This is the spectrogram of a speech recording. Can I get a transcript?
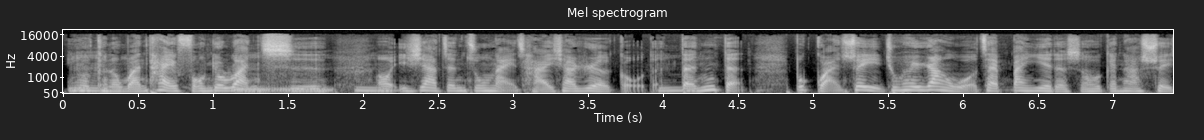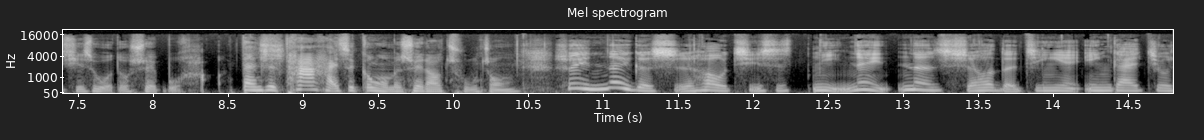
因为可能玩太疯就乱吃，哦，一下珍珠奶茶，一下热狗的等等。不管，所以就会让我在半夜的时候跟他睡，其实我都睡不好。但是他还是跟我们睡到初中。所以那个时候，其实你那那时候的经验，应该就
